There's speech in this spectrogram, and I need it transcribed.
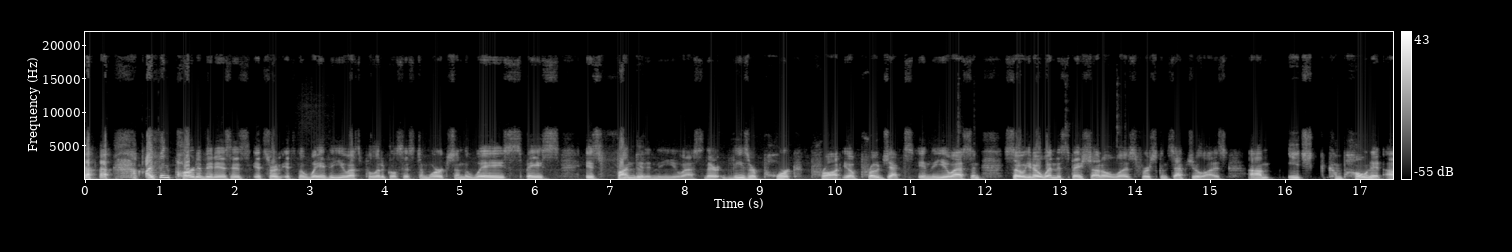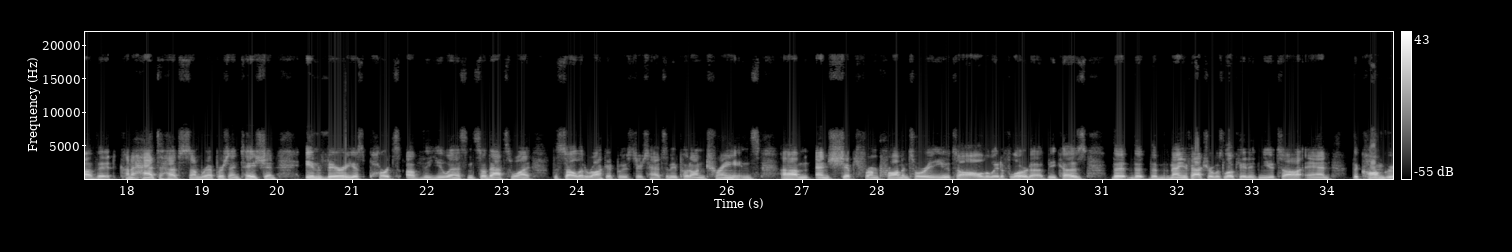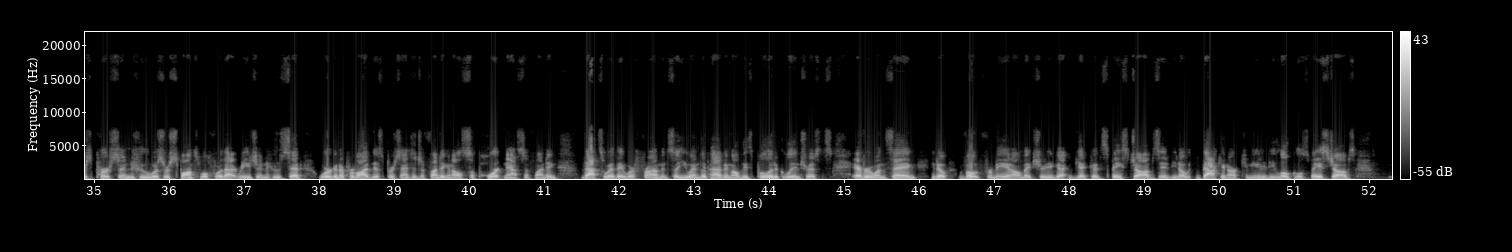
I think part of it is is it's sort of it's the way the U.S. political system works and the way space is funded in the U.S. There, these are pork pro, you know, projects in the U.S. And so, you know, when the space shuttle was first conceptualized, um, each component of it kind of had to have some representation in various parts of the US. And so that's why the solid rocket boosters had to be put on trains um, and shipped from Promontory, Utah, all the way to Florida because the, the, the manufacturer was located in Utah and the congressperson who was responsible for that region who said we're going to provide this percentage of funding and I'll support NASA funding that's where they were from. And so you end up having all these political interests everyone saying you know vote for me and I'll make sure you get get good space jobs in you know back in our community local space jobs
